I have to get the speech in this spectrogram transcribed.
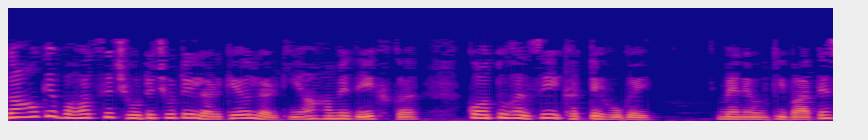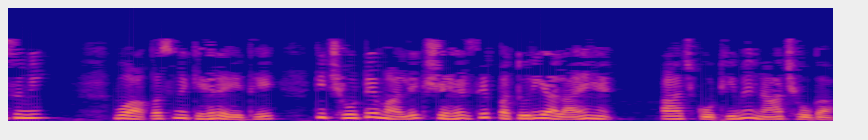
گاؤں کے بہت سے چھوٹے چھوٹے لڑکے اور لڑکیاں ہمیں دیکھ کر کوتوہل سے اکٹھے ہو گئے۔ میں نے ان کی باتیں سنی۔ وہ آپس میں کہہ رہے تھے کہ چھوٹے مالک شہر سے پتوریا لائے ہیں، آج کوٹھی میں ناچ ہوگا۔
